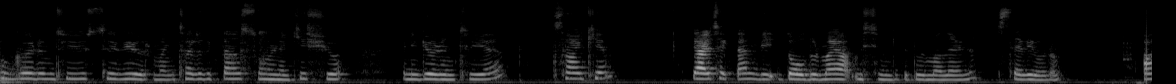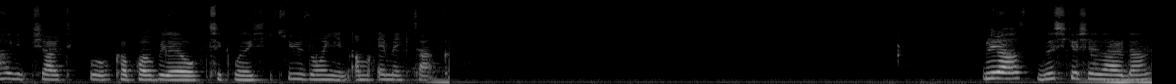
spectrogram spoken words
Bu görüntüyü seviyorum. Hani taradıktan sonraki şu hani görüntüye sanki gerçekten bir doldurma yapmışım gibi durmalarını seviyorum. Aha gitmiş artık bu kapağı bile yok çıkmış. 217 ama emektar. Biraz dış köşelerden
